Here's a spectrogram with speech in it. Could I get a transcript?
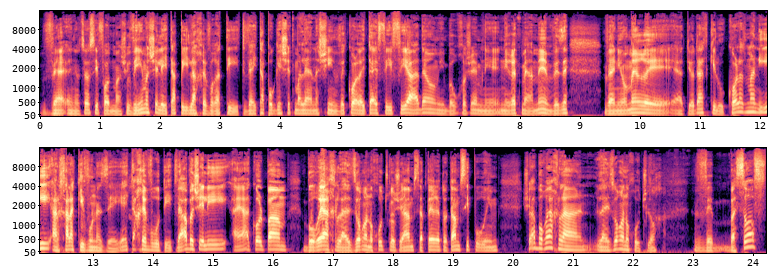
ואני רוצה להוסיף עוד משהו, ואימא שלי הייתה פעילה חברתית, והייתה פוגשת מלא אנשים, וכל, הייתה יפהפייה, עד היום היא, ברוך השם, נראית מהמם וזה. ואני אומר, אה, את יודעת, כאילו, כל הזמן היא הלכה לכיוון הזה, היא הייתה חברותית, ואבא שלי היה כל פעם בורח לאזור הנוחות שלו, שהיה מספר את אותם סיפורים, שהיה בורח ל, לאזור הנוחות שלו, ובסוף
